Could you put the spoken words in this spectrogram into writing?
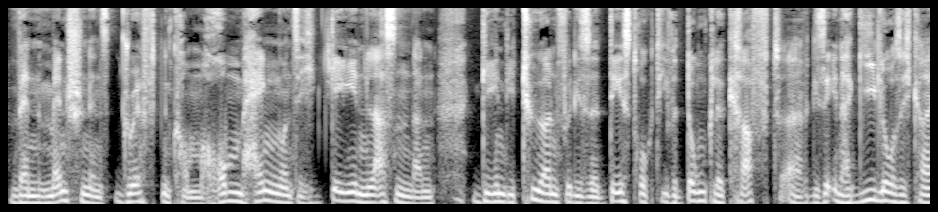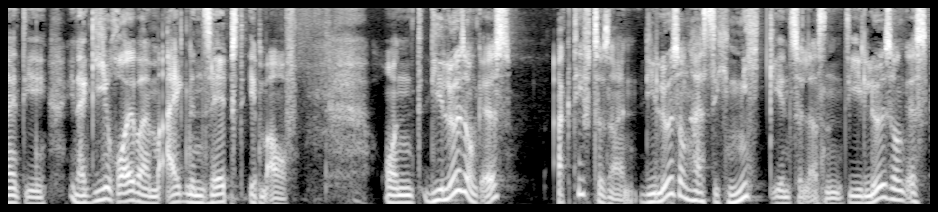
wenn Menschen ins Driften kommen, rumhängen und sich gehen lassen, dann gehen die Türen für diese destruktive, dunkle Kraft, äh, diese Energielosigkeit, die Energieräuber im eigenen Selbst eben auf. Und die Lösung ist, aktiv zu sein. Die Lösung heißt, sich nicht gehen zu lassen. Die Lösung ist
